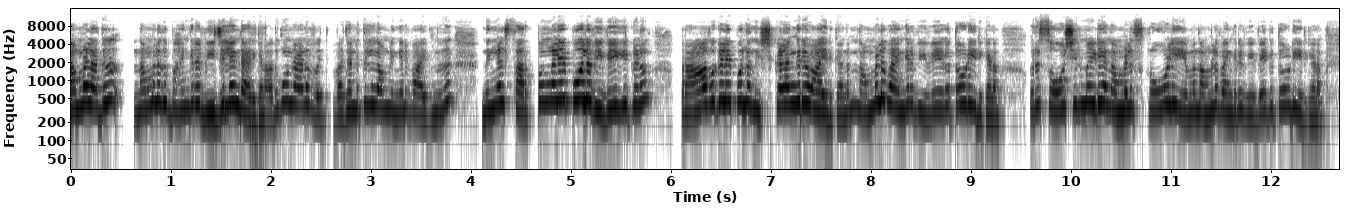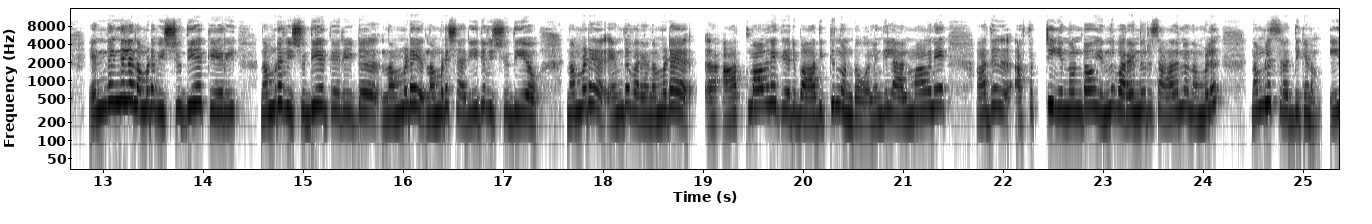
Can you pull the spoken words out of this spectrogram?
നമ്മളത് നമ്മളത് ഭയങ്കര വിജിലന്റ് ആയിരിക്കണം. അതുകൊണ്ടാണ് വചനത്തിൽ നമ്മൾ ഇങ്ങനെ വായിക്കുന്നത് നിങ്ങൾ സർപ്പങ്ങളെ പോലെ വിവേകികളും പ്രാവുകളെ പോലെ നിഷ്കളങ്കരമായിരിക്കണം. നമ്മൾ ഭയങ്കര വിവേകത്തോടെ ഇരിക്കണം. ഒരു സോഷ്യൽ മീഡിയ നമ്മൾ സ്ക്രോൾ ചെയ്യുമ്പോൾ നമ്മൾ ഭയങ്കര വിവേകത്തോടെ ഇരിക്കണം. എന്തെങ്കിലും നമ്മുടെ വിശുദ്ധിയെ കയറി നമ്മുടെ വിശുദ്ധിയെ കയറിയിട്ട് നമ്മുടെ നമ്മുടെ ശരീര വിശുദ്ധിയോ നമ്മുടെ എന്താ പറയുക നമ്മുടെ ആത്മാവിനെ കയറി ബാധിക്കുന്നുണ്ടോ? അല്ലെങ്കിൽ ആത്മാവിനെ അത് അഫക്റ്റ് ചെയ്യുന്നുണ്ടോ എന്ന് പറയുന്ന ഒരു സാധനം നമ്മൾ നമ്മൾ ശ്രദ്ധിക്കണം. ഈ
